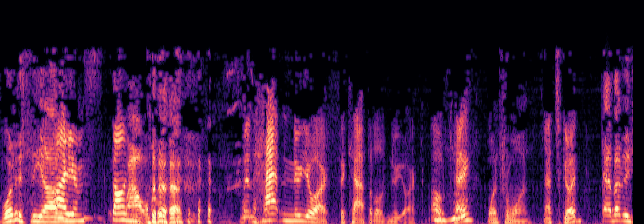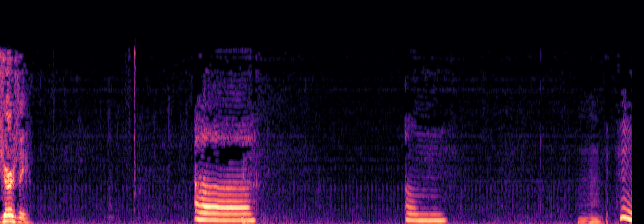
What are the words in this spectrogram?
What is the um? I am stunned. Wow. Manhattan, New York, the capital of New York. Okay, One for one. that's good. How about New Jersey? Uh. Um. Hmm.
